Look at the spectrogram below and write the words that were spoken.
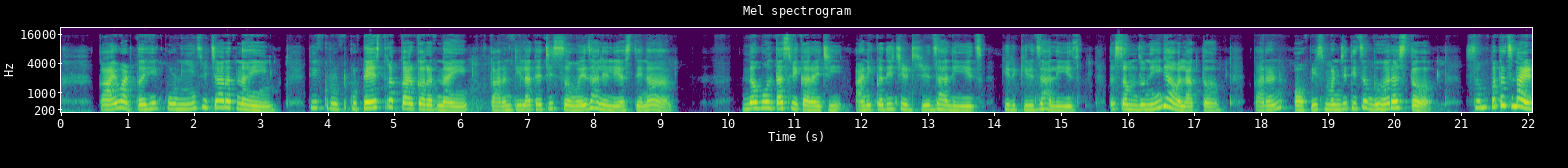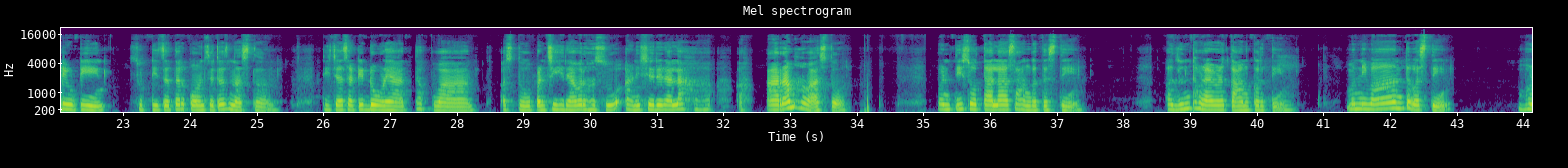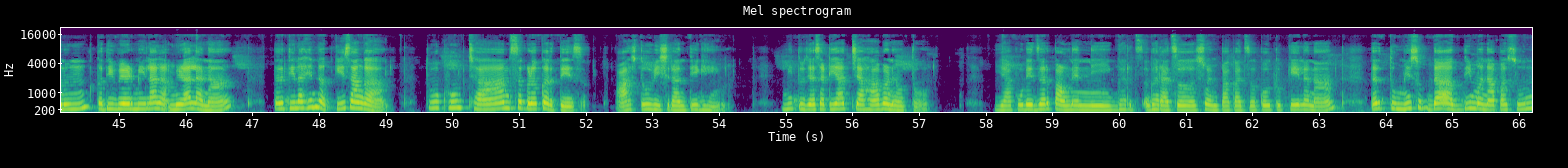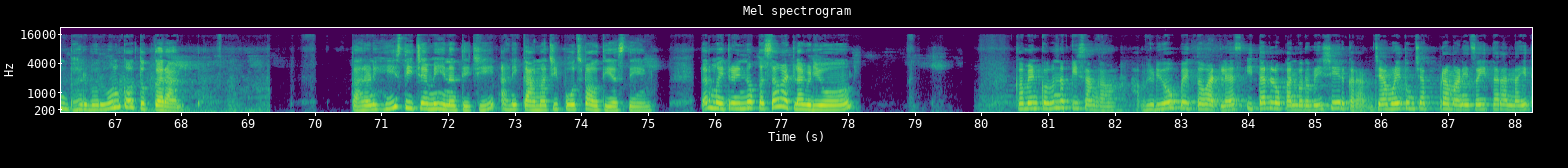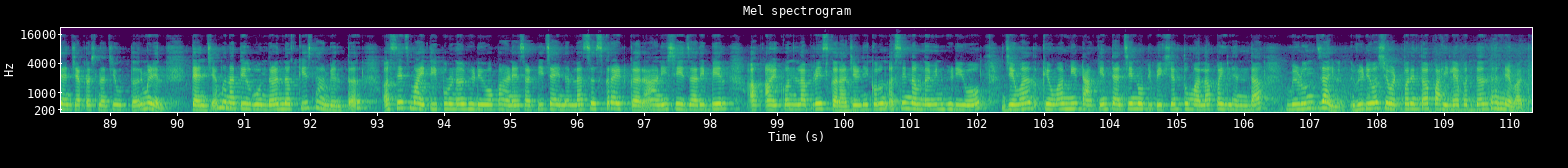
काय वाटतं हे कोणीच विचारत नाही. ती कुठेच तक्रार करत नाही कारण तिला त्याची सवय झालेली असते ना. न बोलता स्वीकारायची आणि कधी चिडचिड झालीच किरकिर झालीच तर समजूनही घ्यावं लागतं. कारण ऑफिस म्हणजे तिचं घर असतं. संपतच नाही ड्युटी. सुट्टीचं तर कॉन्सेप्टच नसतं. तिच्यासाठी डोळ्यात थकवा असतो पण चेहऱ्यावर हसू आणि शरीराला आराम हवा असतो. पण ती स्वतःला सांगत असते. अजून थोडा वेळ काम करते. मग निवांत बसते. म्हणून कधी वेळ मिळाला मिळाला ना तर तिला हे नक्की सांगा. तू खूप छान सगळं करतेस. आज तू विश्रांती घे. मी तुझ्यासाठी आज चहा बनवतो. यापुढे जर पाहुण्यांनी घर घराचं स्वयंपाकाचं कौतुक केलं ना तर तुम्हीसुद्धा अगदी मनापासून भरभरून कौतुक करा. कारण हीच तिच्या मेहनतीची आणि कामाची पोचपावती असते. तर मैत्रिणींनो कसा वाटला व्हिडिओ? कमेंट करून नक्की सांगा. व्हिडिओ उपयुक्त वाटल्यास इतर लोकांबरोबरही शेअर करा. ज्यामुळे तुमच्याप्रमाणेच इतरांनाही त्यांच्या प्रश्नाचे उत्तर मिळेल. त्यांच्या मनातील गोंधळ नक्कीच थांबेल. तर असेच माहितीपूर्ण व्हिडिओ पाहण्यासाठी चॅनलला सबस्क्राईब करा आणि शेजारी बेल आयकॉनला प्रेस करा. जेणेकरून असे नवनवीन व्हिडिओ जेव्हा केव्हा मी टाकेन त्यांचे नोटिफिकेशन तुम्हाला पहिल्यांदा मिळून जाईल. व्हिडिओ शेवटपर्यंत पाहिल्याबद्दल धन्यवाद.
